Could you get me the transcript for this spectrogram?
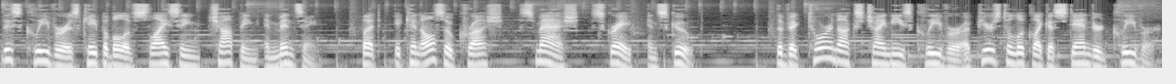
This cleaver is capable of slicing, chopping, and mincing. But, it can also crush, smash, scrape, and scoop. The Victorinox Chinese cleaver appears to look like a standard cleaver,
